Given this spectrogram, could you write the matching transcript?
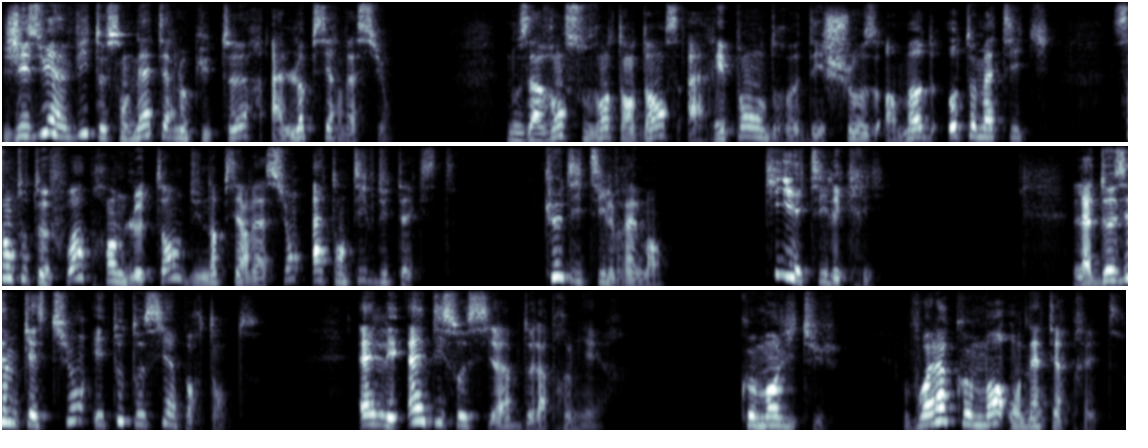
Jésus invite son interlocuteur à l'observation. Nous avons souvent tendance à répondre des choses en mode automatique, sans toutefois prendre le temps d'une observation attentive du texte. Que dit-il vraiment? Qui est-il écrit? La deuxième question est tout aussi importante. Elle est indissociable de la première. Comment lis-tu? Voilà comment on interprète.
